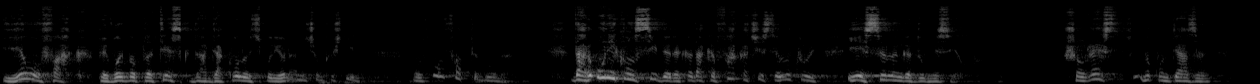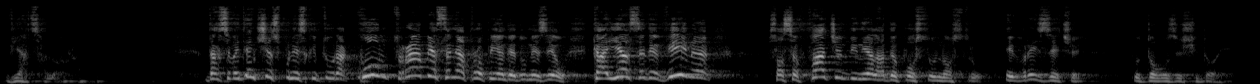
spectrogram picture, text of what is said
Eu o fac, pe voi vă plătesc, dar de acolo îți spun, eu n-am niciun câștig. O faptă bună. Dar unii consideră că dacă fac aceste lucruri, ei sunt lângă Dumnezeu. Și în rest nu contează viața lor. Dar să vedem ce spune Scriptura, cum trebuie să ne apropiem de Dumnezeu, ca El să devină sau să facem din El adăpostul nostru. Evrei 10 cu 22.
